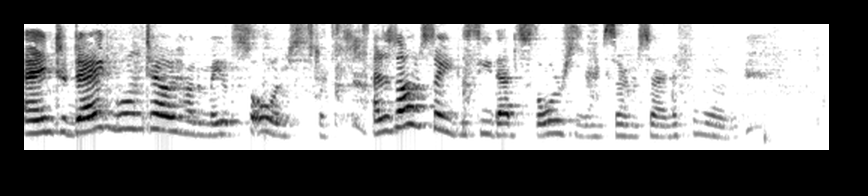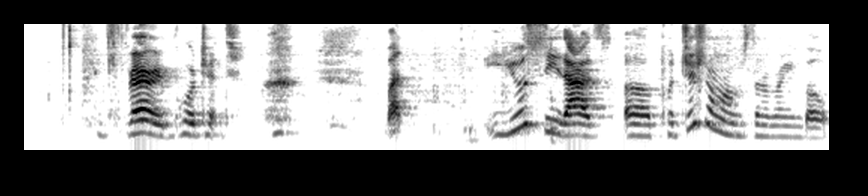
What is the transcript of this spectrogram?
and today I'm going to tell you how to make a solar system. I just want to say you can see that solar system is in the form. It's very important. but you see that a position of the rainbow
